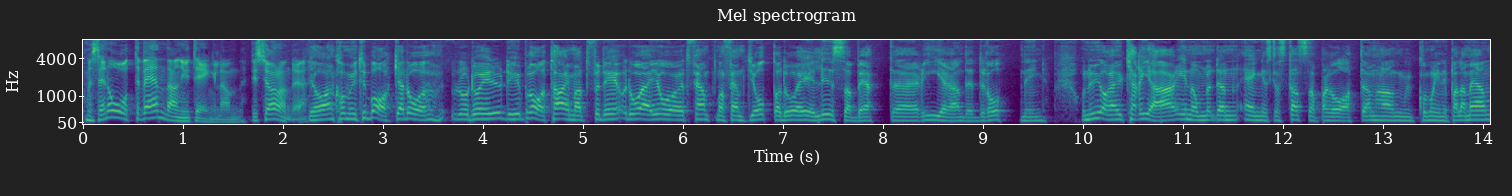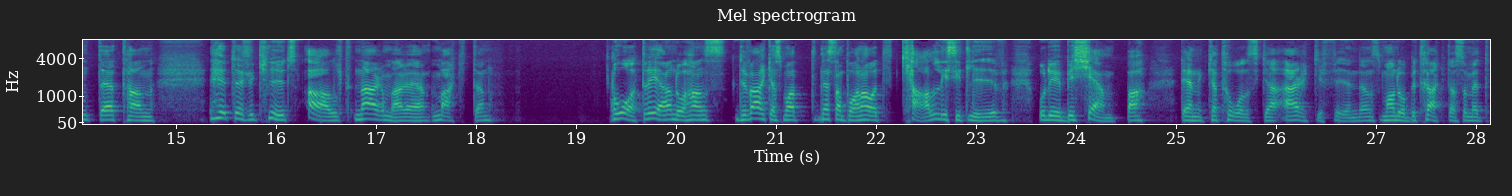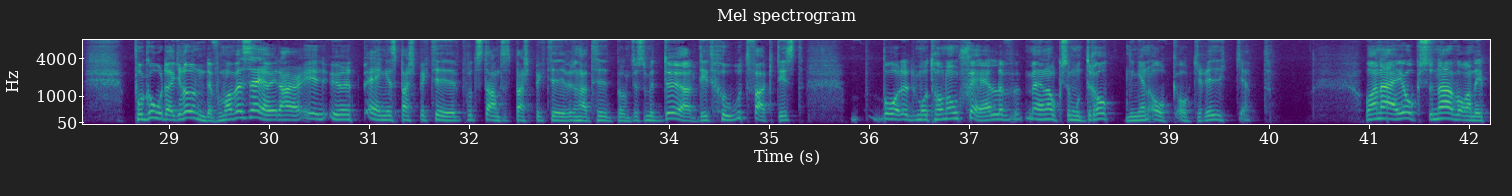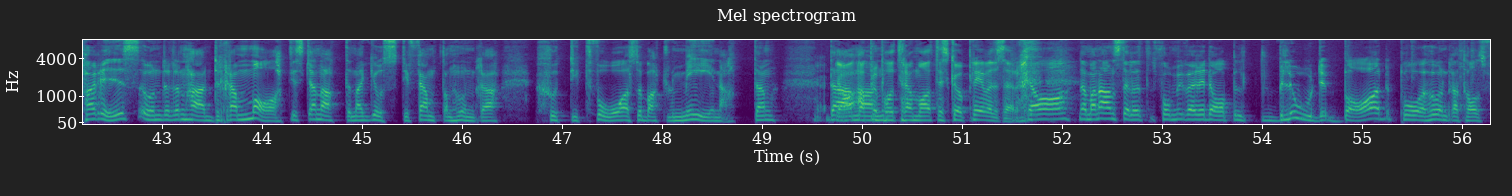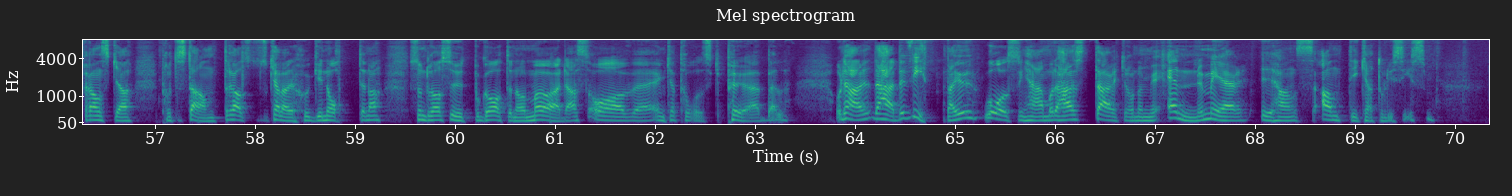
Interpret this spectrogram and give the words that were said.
Men sen återvänder han ju till England. Visst gör han det? Ja, han kommer ju tillbaka då. Då, då är det, det är ju bra tajmat, för det, då är ju året 1558, då är Elisabeth eh, regerande drottning. Och nu gör han ju karriär inom den engelska statsapparaten. Han kommer in i parlamentet, han eh, helt enkelt knyts allt närmare makten. Och återigen då, hans, det verkar som att nästan på han har ett kall i sitt liv och det är bekämpa den katolska ärkefienden som han då betraktar som ett, på goda grunder får man väl säga i det här, ur ett engelskt perspektiv, protestantiskt perspektiv i den här tidpunkten, som ett dödligt hot faktiskt. Både mot honom själv men också mot drottningen och, och riket. Och han är ju också närvarande i Paris under den här dramatiska natten augusti 1572, alltså Bartholomé-natten. ja, man, apropå traumatiska upplevelser. Ja, när man anställer ett formidabelt blodbad på hundratals franska protestanter, alltså så kallade hugenotterna, som dras ut på gatorna och mördas av eh, en katolsk pöbel. Och det här, det här bevittnar ju Walsingham och det här stärker honom ju ännu mer i hans antikatolicism.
